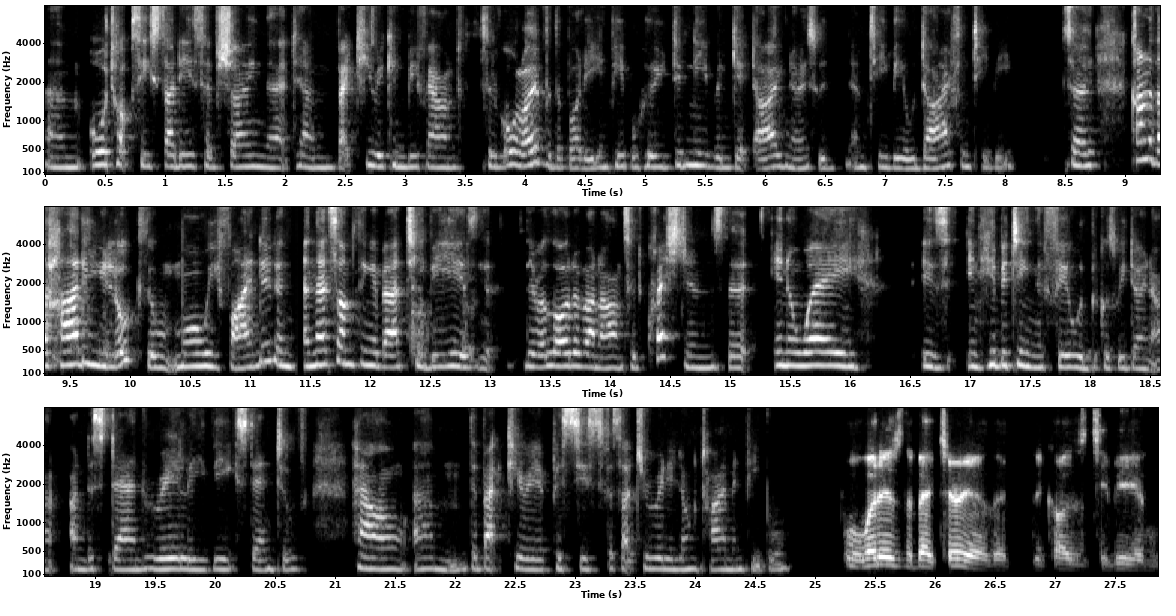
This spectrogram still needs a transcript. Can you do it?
Um, autopsy studies have shown that um, bacteria can be found sort of all over the body in people who didn't even get diagnosed with um, TB or die from TB. So, kind of the harder you look, the more we find it. And, and that's something about TB is that there are a lot of unanswered questions that, in a way, is inhibiting the field because we don't understand really the extent of how um, the bacteria persists for such a really long time in people. Well, what is the bacteria that, that causes TB and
